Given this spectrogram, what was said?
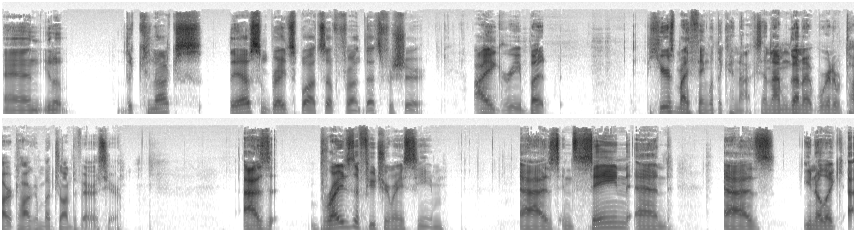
And you know, the Canucks they have some bright spots up front. That's for sure. I agree, but here's my thing with the Canucks, and I'm gonna we're gonna start talking about John Tavares here. As bright as the future may seem, as insane and as you know, like uh,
